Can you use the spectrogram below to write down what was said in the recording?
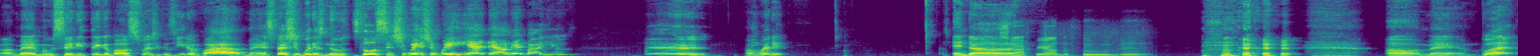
My man Moose said he think about switching because he the vibe, man. Especially with his new little situation where he had down there by you. Yeah, I'm with it. And uh figure out the food, man. oh man, but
